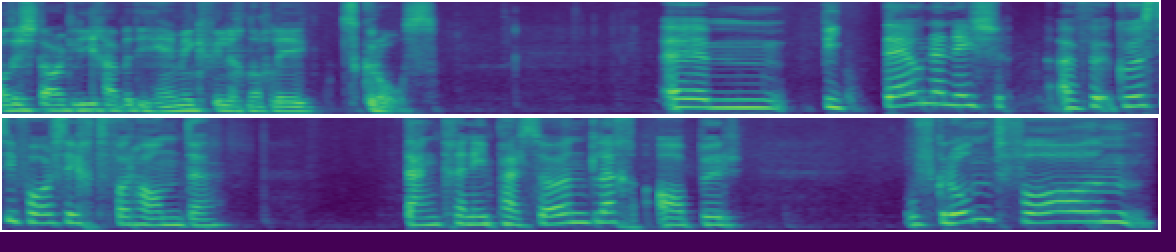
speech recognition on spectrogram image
Oder ist da gleich eben die Hemmung vielleicht noch ein bisschen zu gross? Ähm, bei denen ist eine gewisse Vorsicht vorhanden. Denke ich persönlich. Aber aufgrund von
